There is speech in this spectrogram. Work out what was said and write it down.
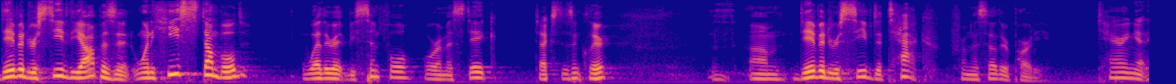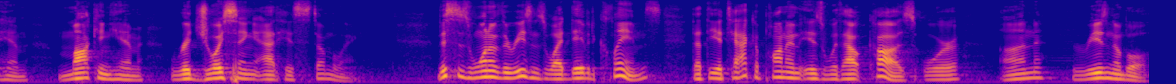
David received the opposite. When he stumbled, whether it be sinful or a mistake, text isn't clear, um, David received attack from this other party, tearing at him, mocking him, rejoicing at his stumbling. This is one of the reasons why David claims that the attack upon him is without cause or unreasonable.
